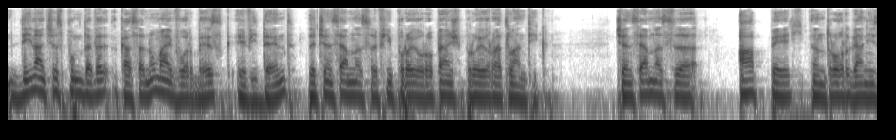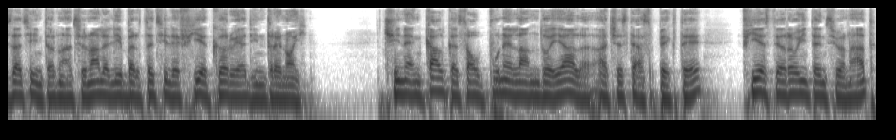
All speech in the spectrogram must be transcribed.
din acest punct de vedere, ca să nu mai vorbesc, evident, de ce înseamnă să fii pro-european și pro-euroatlantic. Ce înseamnă să aperi într-o organizație internațională libertățile fiecăruia dintre noi. Cine încalcă sau pune la îndoială aceste aspecte, fie este rău intenționat,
